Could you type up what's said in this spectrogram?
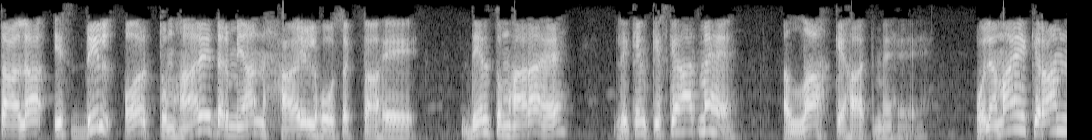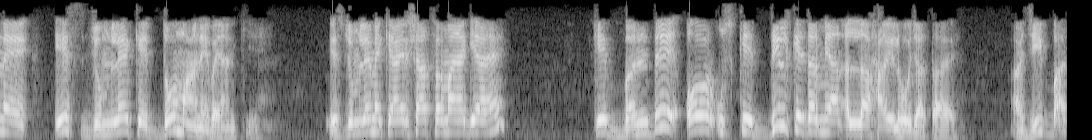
تعالی اس دل اور تمہارے درمیان حائل ہو سکتا ہے۔ دل تمہارا ہے، لیکن کس کے ہاتھ میں ہے؟ اللہ کے ہاتھ میں ہے۔ علماء کرام نے اس جملے کے دو معنی بیان کیے۔ اس جملے میں کیا ارشاد فرمایا گیا ہے؟ کہ بندے اور اس کے دل کے درمیان اللہ حائل ہو جاتا ہے۔ عجیب بات۔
